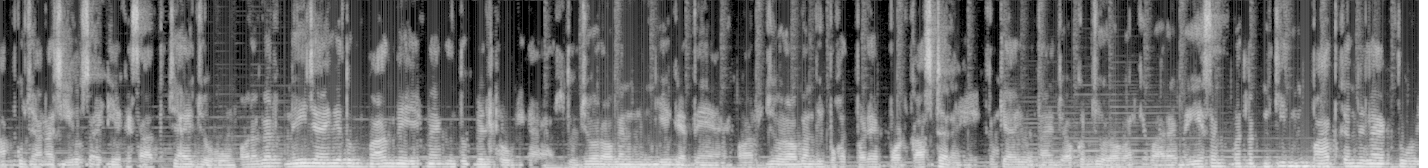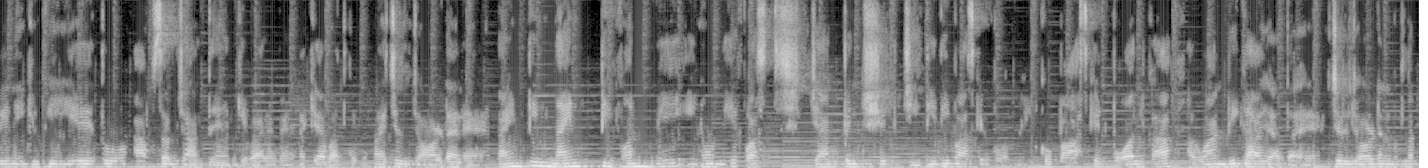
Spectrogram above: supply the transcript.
आपको जाना चाहिए उस आइडिया के साथ, चाहे जो हो। और अगर नहीं जाएँगे तो बाद में एक ना एक दिन तो बिल्ट होगी ना यार। तो जो रॉगन ये कहते हैं, और जो रॉगन भी बहुत बड़े पॉडकास्टर हैं तो क्या ही बताएँ जोकर जो रॉगन के बारे में। ये सब मतलब इनकी बात करने लायक तो हो ही नहीं, क्योंकि ये तो आप सब जानते हैं इनके बारे में। मैं क्या बात करूँ? माइचल जॉर्डन है। 1991 में इन्होंने फ़र्स्ट चैंपियनशिप जीती थी बास्केटबॉल में। इनको बास्केटबॉल का भगवान भी कहा जाता है। जिल जॉर्डन मतलब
